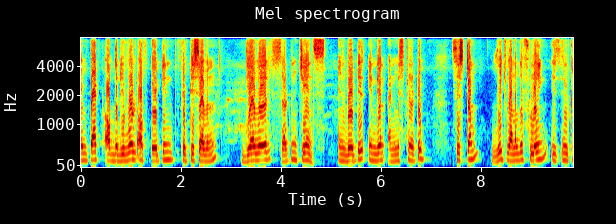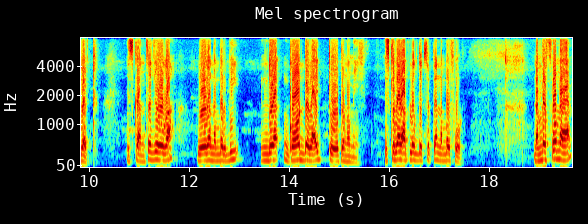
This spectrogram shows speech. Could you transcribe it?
impact of the revolt of 1857 there were certain change in British Indian administrative system which one of the following is incorrect इसका आंसर जो होगा, वो होगा number B India got the right to autonomy इसके बाद आप लोग देख सकते हैं नंबर फोर नंबर फोर में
